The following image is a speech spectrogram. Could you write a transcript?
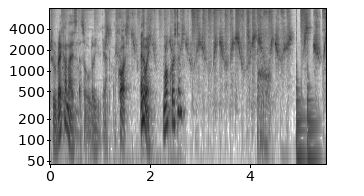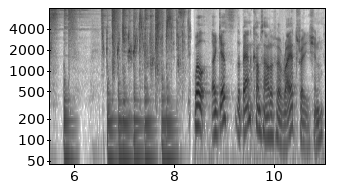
to recognize as older you get, of course. Anyway, more questions? Well, I guess the band comes out of a riot tradition.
